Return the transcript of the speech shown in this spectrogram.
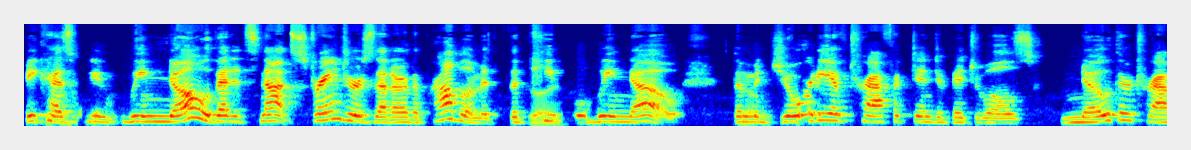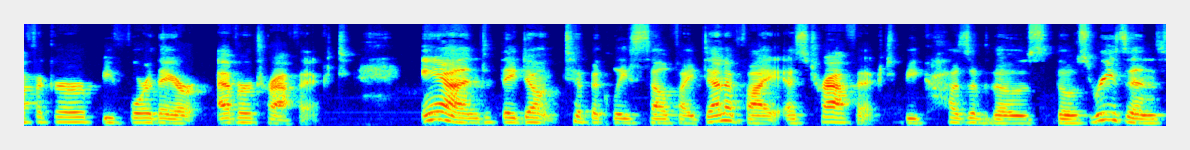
because we we know that it's not strangers that are the problem; it's the right. people we know. The majority of trafficked individuals know their trafficker before they are ever trafficked. And they don't typically self-identify as trafficked because of those those reasons.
